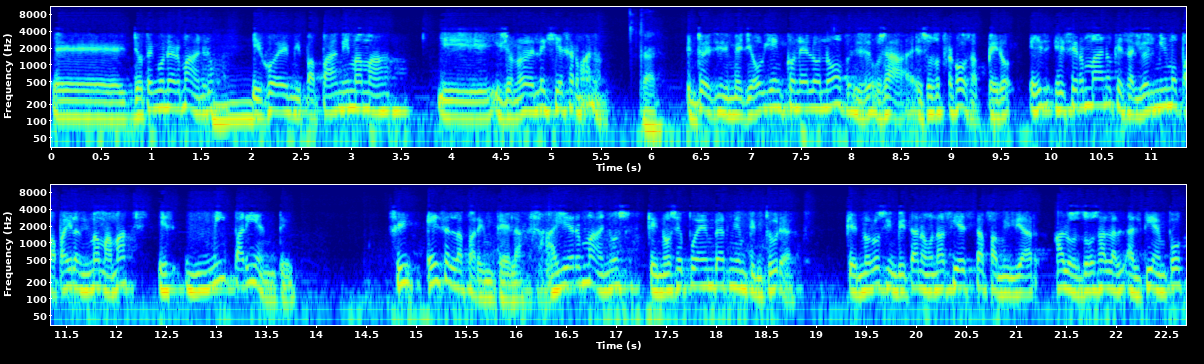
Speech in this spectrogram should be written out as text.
Eh, yo tengo un hermano, mm. hijo de mi papá y mi mamá, y, yo no elegí a ese hermano. Claro. Entonces, si me llevo bien con él o no, pues, o sea, eso es otra cosa. Pero ese hermano que salió del mismo papá y la misma mamá es mi pariente. ¿Sí? Esa es la parentela. Hay hermanos que no se pueden ver ni en pintura, que no los invitan a una fiesta familiar a los dos al tiempo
